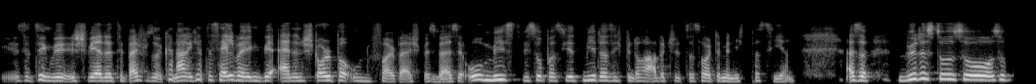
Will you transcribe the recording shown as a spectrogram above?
ist jetzt irgendwie schwer, jetzt zum Beispiel, keine Ahnung, ich hatte selber irgendwie einen Stolperunfall beispielsweise. Mhm. Oh Mist, wieso passiert mir das? Ich bin doch Arbeitsschützer, sollte mir nicht passieren. Also würdest du so, so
